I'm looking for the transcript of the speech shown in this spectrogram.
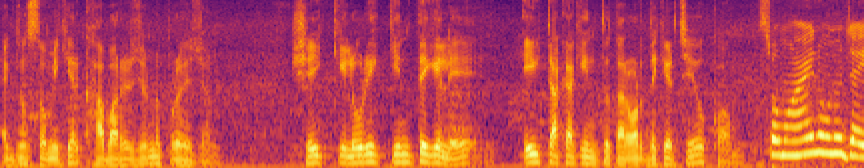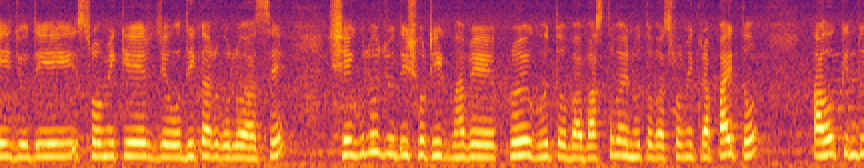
একজন শ্রমিকের খাবারের জন্য প্রয়োজন। সেই ক্যালোরি কিনতে গেলে এই টাকা কিন্তু তার অর্ধেকের চেয়েও কম। শ্রম আইন অনুযায়ী যদি শ্রমিকের যে অধিকারগুলো আছে সেগুলো যদি সঠিকভাবে প্রয়োগ হতো বা বাস্তবায়ন হতো বা শ্রমিকরা পাইতো তাও কিন্তু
